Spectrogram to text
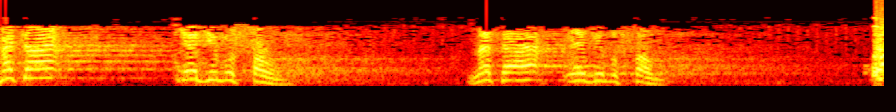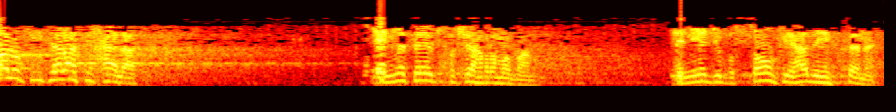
متى يجب الصوم؟ متى يجب الصوم؟ قالوا في ثلاث حالات. يعني متى يدخل شهر رمضان؟ يعني يجب الصوم في هذه السنة.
